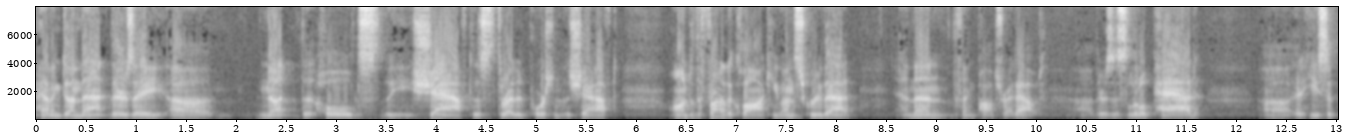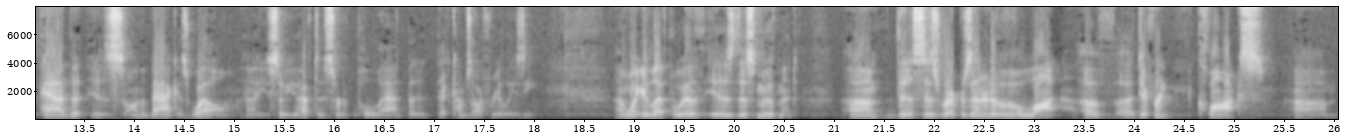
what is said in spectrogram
having done that, there's a uh, nut that holds the shaft, this threaded portion of the shaft, onto the front of the clock. You unscrew that, and then the thing pops right out. Uh, there's this little pad, uh, adhesive pad, that is on the back as well. Uh, so you have to sort of pull that, but that comes off real easy. And what you're left with is this movement. Um, this is representative of a lot of uh, different clocks. Um,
